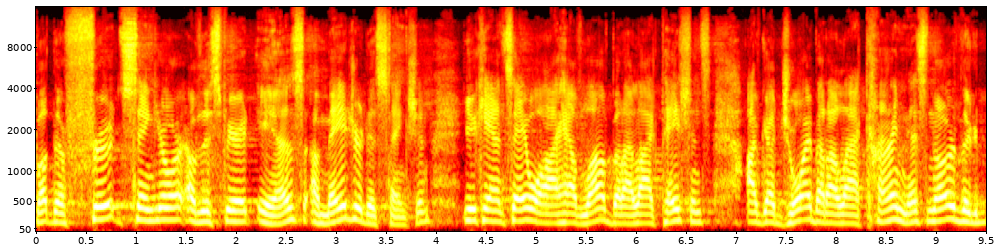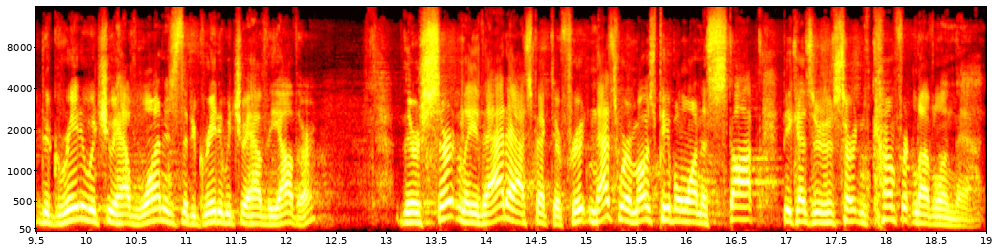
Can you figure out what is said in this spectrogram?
But the fruit singular of the Spirit is a major distinction. You can't say, well, I have love, but I lack patience. I've got joy, but I lack kindness. No, the degree to which you have one is the degree to which you have the other. There's certainly that aspect of fruit, and that's where most people want to stop because there's a certain comfort level in that.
